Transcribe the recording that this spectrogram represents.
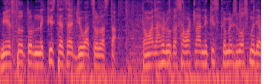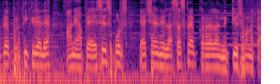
मी असतो तर नक्कीच त्याचा जीव वाचवला असता. तुम्हाला हा व्हिडिओ कसा वाटला नक्कीच कमेंट्स बॉक्समध्ये आपल्या प्रतिक्रिया लिहा आणि आपल्या एस एस स्पोर्ट्स या चॅनेलला सबस्क्राईब करायला नक्की विसरू नका.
